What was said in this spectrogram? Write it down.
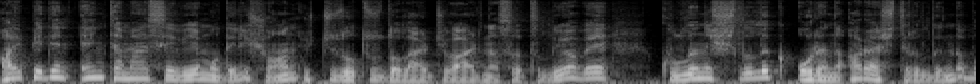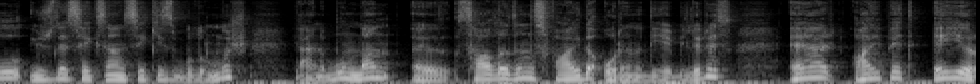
iPad'in en temel seviye modeli şu an 330 dolar civarına satılıyor ve kullanışlılık oranı araştırıldığında bu %88 bulunmuş. Yani bundan e, sağladığınız fayda oranı diyebiliriz. Eğer iPad Air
